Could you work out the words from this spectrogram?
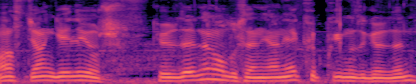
Ascan geliyor. Gözlerinden oldu sen yani ya kıpkırmızı gözlerin.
